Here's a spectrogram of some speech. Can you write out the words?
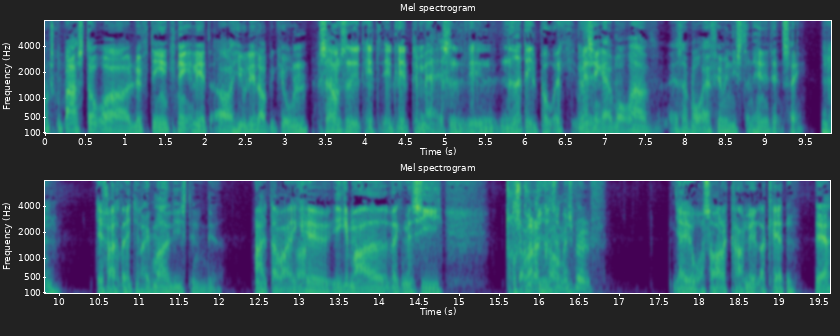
Hun skulle bare stå og løfte en knæ lidt og hive lidt op i kjolen. Så har hun sådan et, et, et lidt med, sådan en nederdel på, ikke? Men... Jeg tænker, hvor er, altså, hvor er feministerne hen i den sag? mm, det er faktisk Der rigtigt. er ikke meget ligestilling der. Nej, der var ikke, øh, ikke meget, hvad kan man sige, Så var der til- kongesmølf. Ja jo, og så var der karamel og katten. Ja, Jeg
